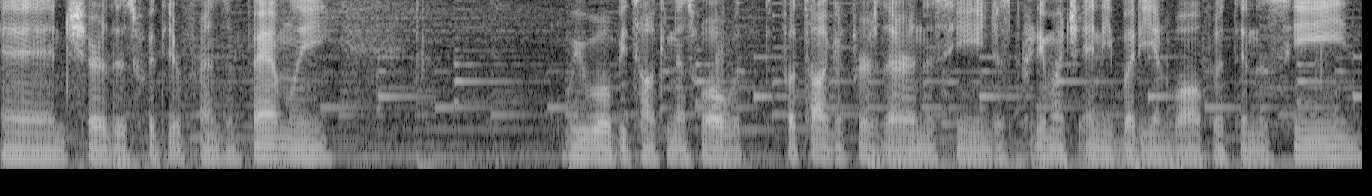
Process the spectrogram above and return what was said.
and share this with your friends and family. We will be talking as well with photographers that are in the scene, just pretty much anybody involved within the scene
